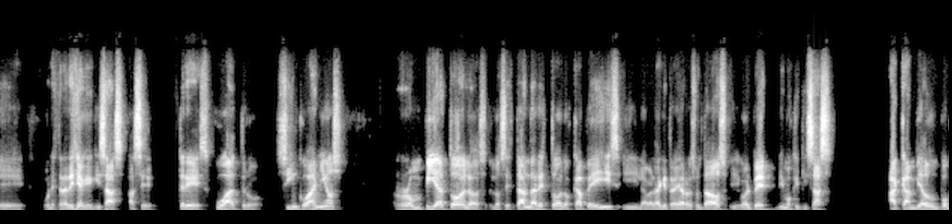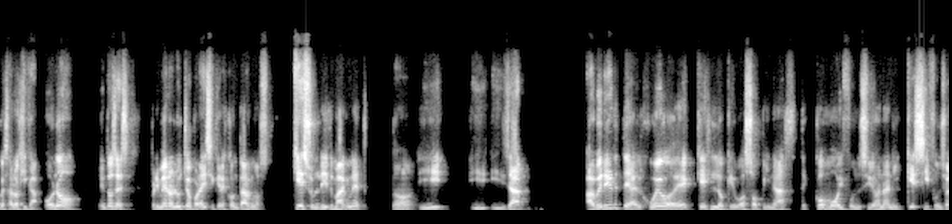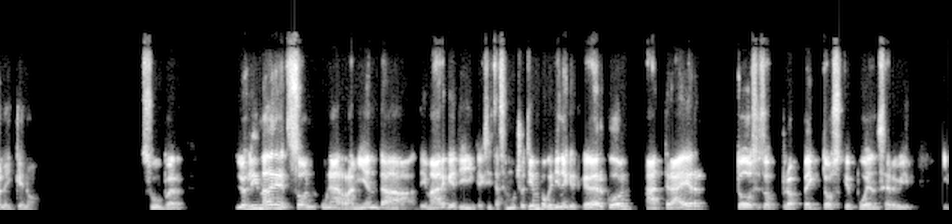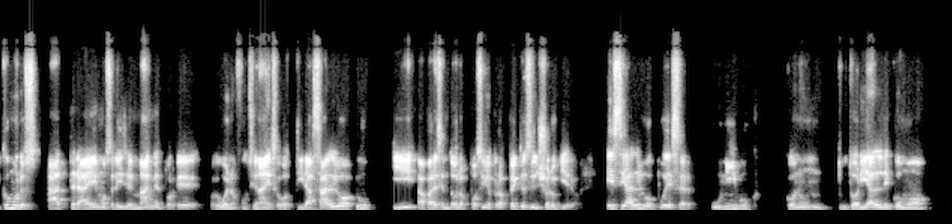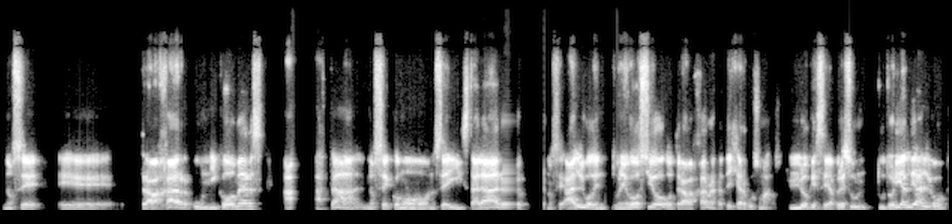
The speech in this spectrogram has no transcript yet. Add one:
una estrategia que quizás hace 3, 4, 5 años rompía todos los, los, estándares, todos los KPIs y la verdad que traía resultados y de golpe vimos que quizás ha cambiado un poco esa lógica o no. Entonces, primero Lucho, por ahí si querés contarnos qué es un lead magnet ¿no? y, y, ya abrirte al juego de qué es lo que vos opinás de cómo hoy funcionan y qué sí funciona y qué no. Súper. Los lead magnets son una herramienta de marketing que existe hace mucho tiempo que tiene que ver con atraer todos esos prospectos que pueden servir. ¿Y cómo los atraemos? Se le dice magnet porque, porque bueno, funciona eso. Vos tirás algo uh, y aparecen todos los posibles prospectos y dicen yo lo quiero. Ese algo puede ser un ebook con un tutorial de cómo, no sé, eh, trabajar un e-commerce hasta, no sé, cómo, no sé, instalar, no sé, algo en tu negocio o trabajar una estrategia de recursos humanos, lo que sea, pero es un tutorial de algo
